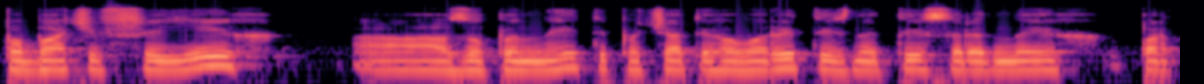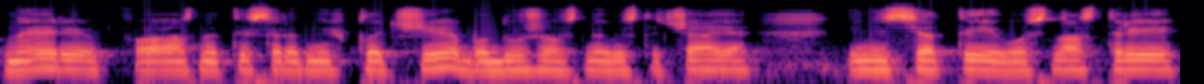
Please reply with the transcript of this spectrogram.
побачивши їх, зупинити, почати говорити, і знайти серед них партнерів, знайти серед них плече, бо дуже не вистачає ініціатив. Ось у нас 3,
